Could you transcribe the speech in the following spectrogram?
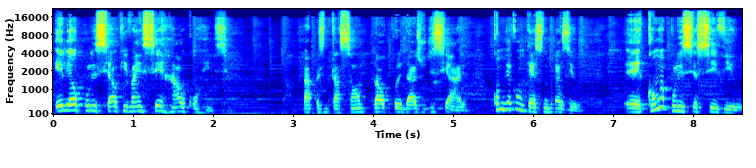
ele é o policial que vai encerrar a ocorrência para apresentação para a autoridade judiciária. Como que acontece no Brasil? É, como a Polícia Civil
